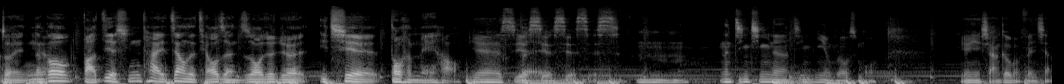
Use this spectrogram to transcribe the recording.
对，能够把自己的心态这样子调整之后，就觉得一切都很美好。Yes，Yes，Yes，Yes，Yes。嗯嗯，那晶晶呢？晶晶有没有什么？有点想跟我们分享。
